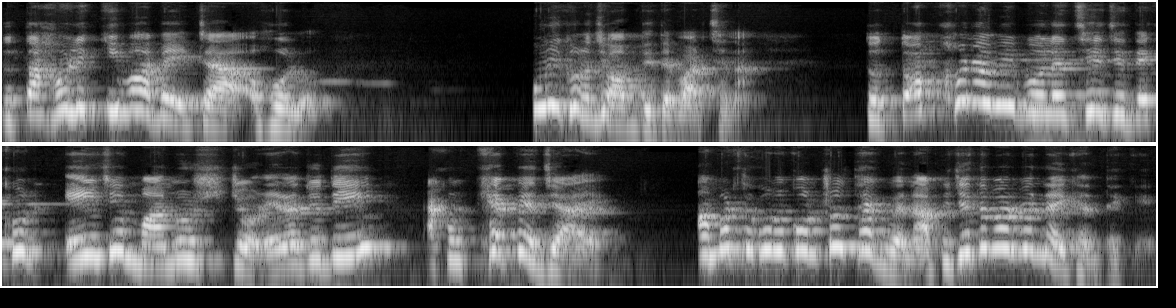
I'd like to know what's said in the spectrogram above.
তো তাহলে কীভাবে এটা হলো? উনি কোনো জবাব দিতে পারছে না। তো তখন আমি বলেছি যে দেখুন এই যে মানুষজন এরা যদি এখন খেপে যায় আমার তো কোনো কন্ট্রোল থাকবে না। আপনি যেতে পারবেন না এখান থেকে।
